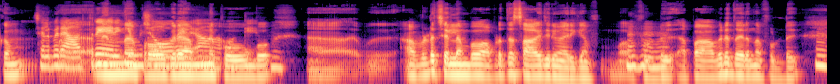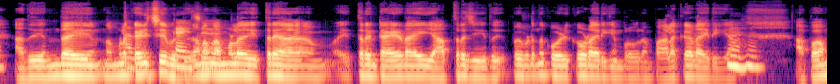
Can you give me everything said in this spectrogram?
ഉറക്കം ചിലപ്പോ ആ, രാത്രി നിന്ന് ആയിരിക്കും show വരെ- പ്രോഗ്രാമിന് പോകുമ്പോൾ അവിടെ ചെല്ലുമ്പോൾ അവിടുത്തെ സാഹചര്യമായിരിക്കാം ഫുഡ്. അപ്പോൾ അവർ തരുന്ന ഫുഡ്. അത് എന്തായാലും നമ്മൾ അതെ, കഴിച്ചേ പറ്റൂ. കഴിച്ചേ കാരണം നമ്മൾ ഇത്ര ഇത്രയും ടയർഡായി യാത്ര ചെയ്ത് ഇപ്പോൾ ഇവിടുന്ന് കോഴിക്കോടായിരിക്കും പ്രോഗ്രാം പാലക്കാടായിരിക്കാം. ഉം ഉം. അപ്പം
